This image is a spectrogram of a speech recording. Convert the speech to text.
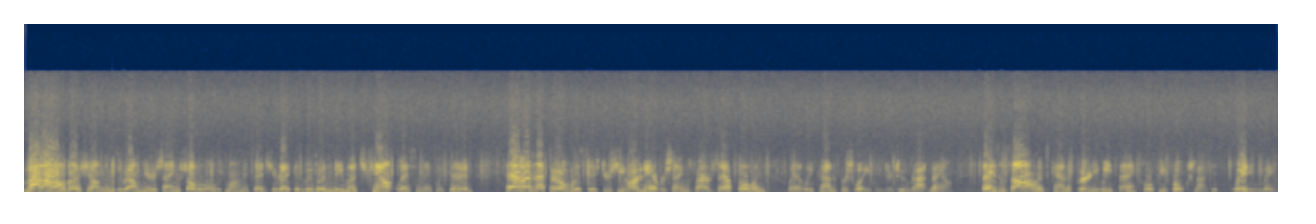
About all of us young'uns around here sang solos. Mommy said she reckoned we wouldn't be much count lesson if we could. Helen, that's her oldest sister, she hardly ever sings by herself, though, and, well, we've kind of persuaded her to right now. There's a song that's kind of pretty, we think. Hope you folks like it. Wedding Bell.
